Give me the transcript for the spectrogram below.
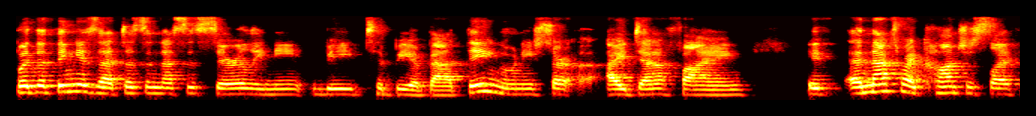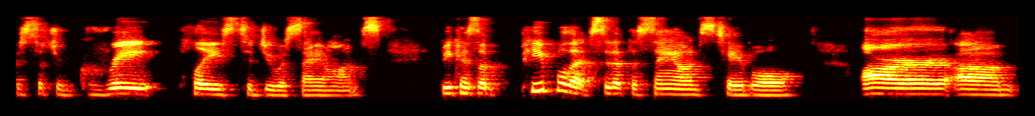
But the thing is that doesn't necessarily need be to be a bad thing when you start identifying it. And that's why conscious life is such a great place to do a seance because the people that sit at the seance table are, um,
